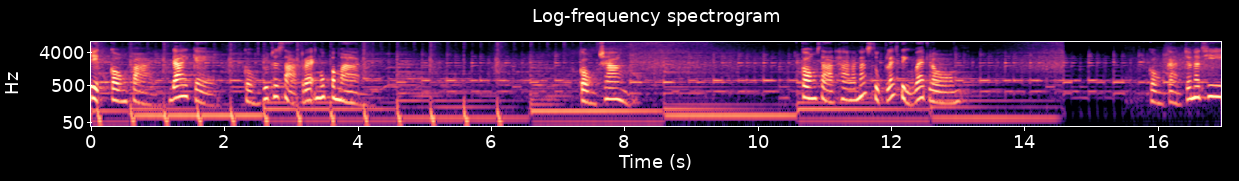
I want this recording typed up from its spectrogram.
เจ็ดกองฝ่ายได้แก่ กองยุทธศาสตร์และงบประมาณ กองช่าง กองสาธารณสุขและสิ่งแวดล้อม กองการเจ้าหน้าที่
